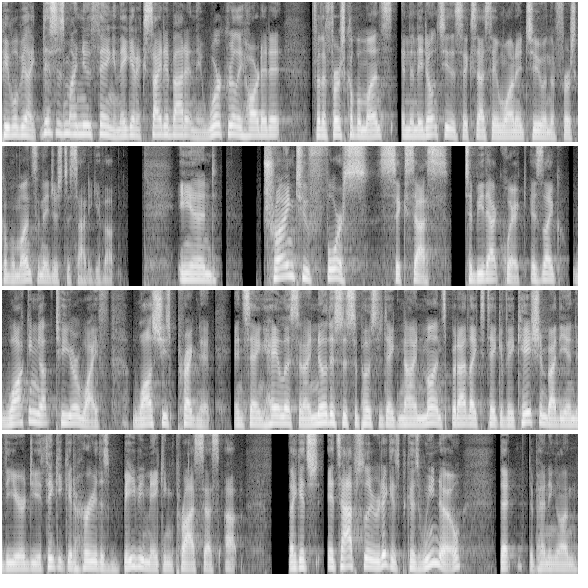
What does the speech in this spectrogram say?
people be like, this is my new thing. And they get excited about it and they work really hard at it for the first couple months. And then they don't see the success they wanted to in the first couple months and they just decide to give up. And trying to force success to be that quick is like walking up to your wife while she's pregnant and saying, Hey, listen, I know this is supposed to take nine months, but I'd like to take a vacation by the end of the year. Do you think you could hurry this baby making process up? Like it's it's absolutely ridiculous because we know that depending on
